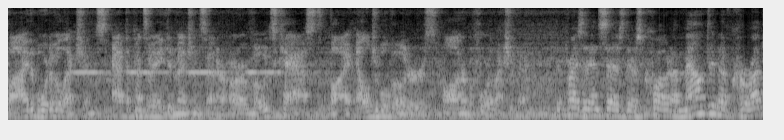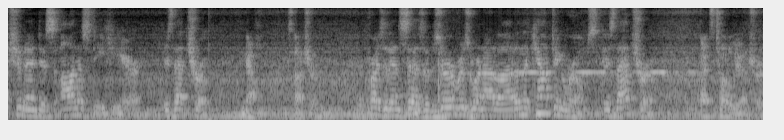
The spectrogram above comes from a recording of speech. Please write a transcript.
by the Board of Elections at the Pennsylvania Convention Center are votes cast by eligible voters on or before Election Day. The president says there's, quote, a mountain of corruption and dishonesty here. Is that true? No, it's not true. The president says observers were not allowed in the counting rooms. Is that true? That's totally untrue.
